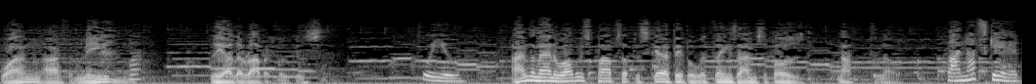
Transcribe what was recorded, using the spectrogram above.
One, Arthur Meade. What? The other, Robert Lucas. Who are you? I'm the man who always pops up to scare people with things I'm supposed not to know. Well, I'm not scared.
